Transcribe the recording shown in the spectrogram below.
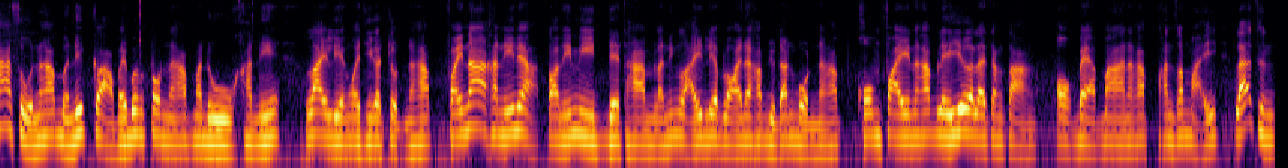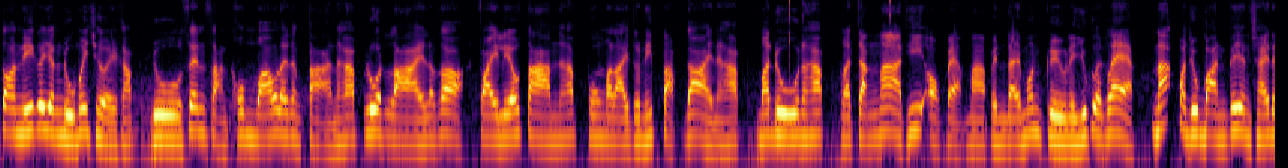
250 นะครับ เหมือนที่กล่าวไปเบื้องต้นนะครับ มาดูคันนี้ไล่เรียงไว้ทีละจุดนะครับ ไฟหน้าคันนี้เนี่ย ตอนนี้มี daytime running light เรียบร้อยนะครับ อยู่ด้านบนนะครับ โคมไฟนะครับ เลเยอร์อะไรต่างๆ ออกแบบมานะครับ ทันสมัย และถึงตอนนี้ก็ยังดูไม่เฉยครับ ดูเส้นสานคมเว้าอะไรต่างๆนะครับ ลวดลายแล้วก็ไฟเลี้ยวตามนะครับ พวงมาลัยตัวนี้ปรับได้นะครับ มาดูนะครับ กระจังหน้าที่ออกแบบมาเป็นไดมอนด์กริลในยุคแรกๆ ณ ปัจจุบันก็ยังใช้ได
